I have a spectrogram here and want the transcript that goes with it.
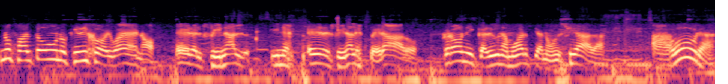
no faltó uno que dijo, y bueno, era el final, era el final esperado, crónica de una muerte anunciada. Ahora,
